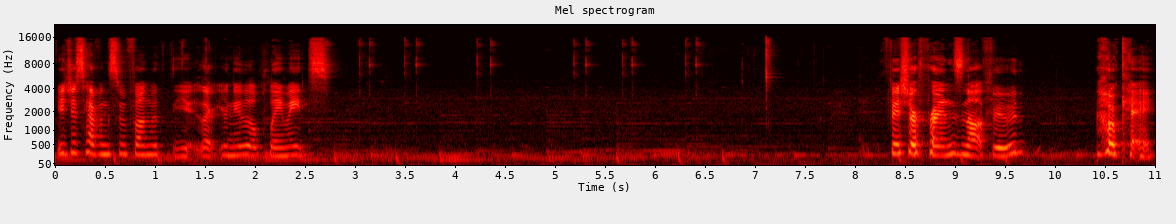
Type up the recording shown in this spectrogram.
You're just having some fun with your, like, your new little playmates? Fish are friends, not food? Okay.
